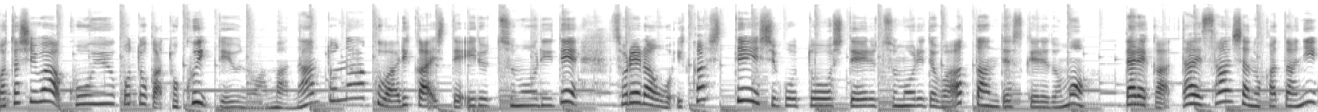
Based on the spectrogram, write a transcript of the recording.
私はこういうことが得意っていうのはまあなんとなくは理解しているつもりでそれらを活かして仕事をしているつもりではあったんですけれども誰か第三者の方に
